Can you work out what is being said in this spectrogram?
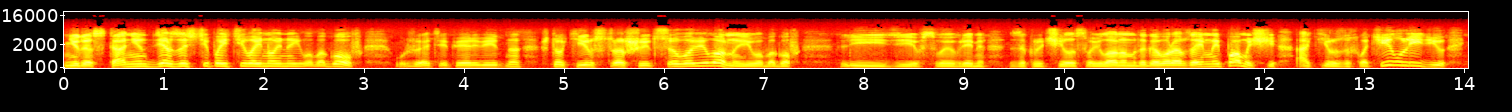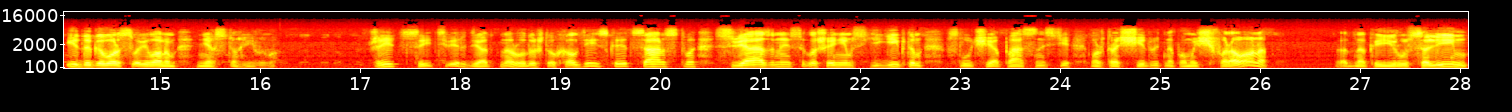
не достанет дерзости пойти войной на его богов. Уже теперь видно, что Кир страшится Вавилона и его богов. Лидия в свое время заключила с Вавилоном договор о взаимной помощи, а Кир захватил Лидию, и договор с Вавилоном не остановил его. Жрецы твердят народу, что халдейское царство, связанное соглашением с Египтом, в случае опасности может рассчитывать на помощь фараона. Однако Иерусалим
